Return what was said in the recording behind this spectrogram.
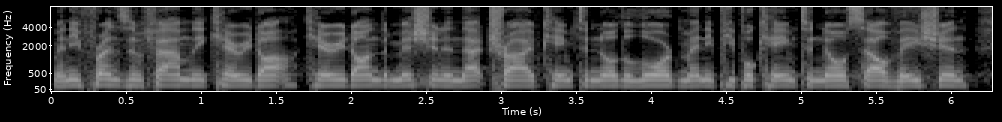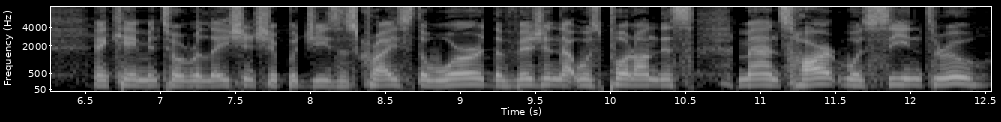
many friends and family carried on, carried on the mission in that tribe, came to know the Lord. Many people came to know salvation and came into a relationship with Jesus Christ. The word, the vision that was put on this man's heart was seen through.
